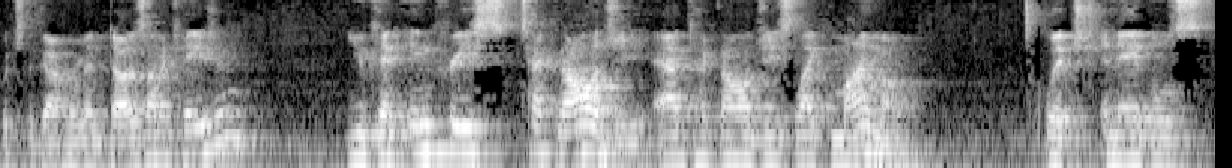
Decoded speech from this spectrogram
which the government does on occasion. You can increase technology, add technologies like MIMO, which enables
